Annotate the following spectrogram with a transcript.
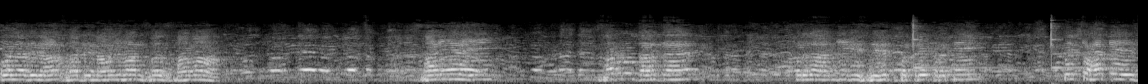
ਉਹਨਾਂ ਦੇ ਨਾਲ ਸਾਡੇ ਨੌਜਵਾਨ ਸੰਸਥਾਵਾਂ, ਸਾਰੀਆਂ ਹੀ ਸਭ ਨੂੰ ਦਰਦ ਹੈ। ਪ੍ਰਧਾਨ ਜੀ ਦੀ ਸਿਹਤ ਪੱਖੇ ਪ੍ਰਤੀ ਤੇ ਤੁਹਾਡੇ ਇਸ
